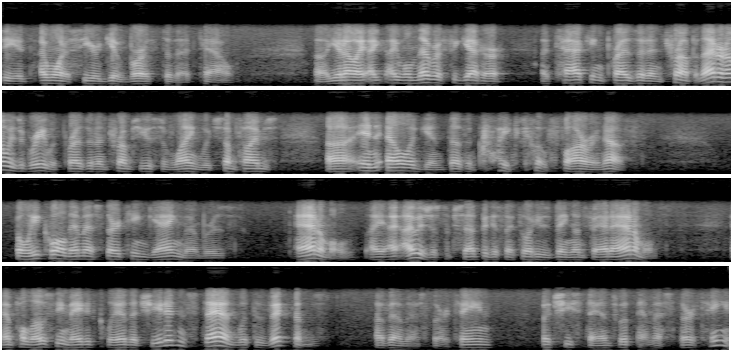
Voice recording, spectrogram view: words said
see it. I want to see her give birth to that cow. Uh, you know, I, I will never forget her attacking President Trump, and I don't always agree with President Trump's use of language. Sometimes uh, inelegant doesn't quite go far enough. But when he called MS-13 gang members animals, I, I, I was just upset because I thought he was being unfair to animals. And Pelosi made it clear that she didn't stand with the victims of MS-13 but she stands with MS 13.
